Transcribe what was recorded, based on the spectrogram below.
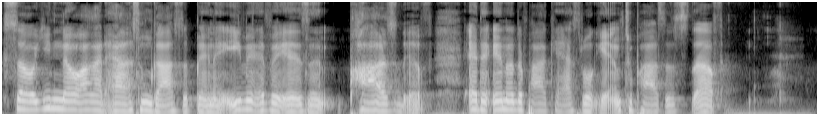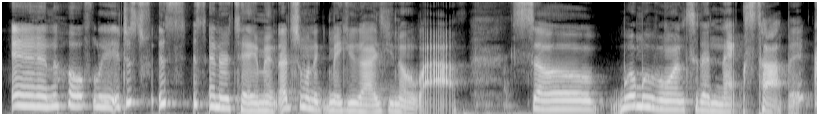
So you know, I gotta add some gossip in it, even if it isn't positive. At the end of the podcast, we'll get into positive stuff, and hopefully, it just it's it's entertainment. I just want to make you guys, you know, laugh. So we'll move on to the next topic.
